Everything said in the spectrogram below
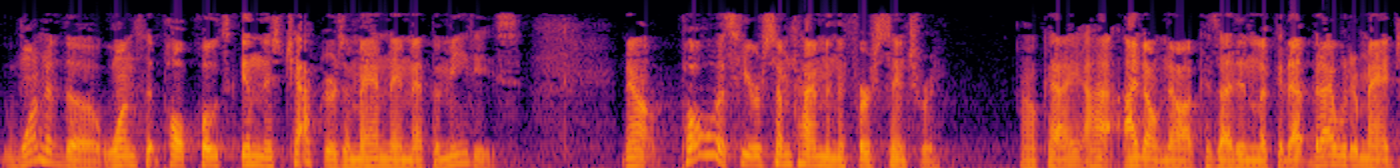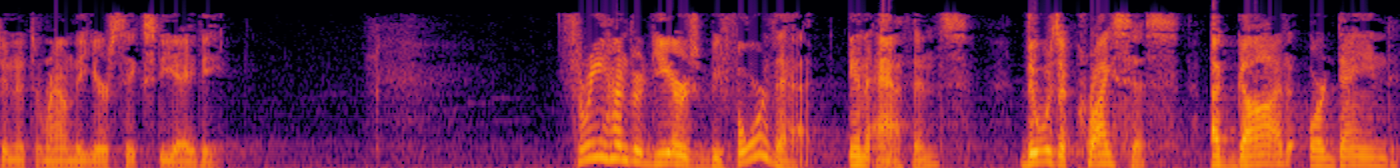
one of the ones that Paul quotes in this chapter is a man named Epimedes. Now, Paul is here sometime in the first century. Okay? I, I don't know because I didn't look it up, but I would imagine it's around the year 60 AD. 300 years before that, in Athens, there was a crisis, a God ordained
